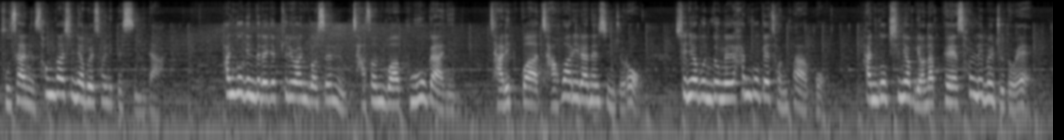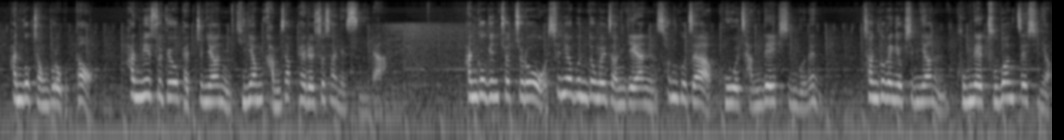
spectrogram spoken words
부산 성가신협을 설립했습니다. 한국인들에게 필요한 것은 자선과 구호가 아닌 자립과 자활이라는 신조로 신협운동을 한국에 전파하고 한국신협연합회 설립을 주도해 한국 정부로부터 한미수교 100주년 기념 감사패를 수상했습니다. 한국인 최초로 신협운동을 전개한 선구자 고 장대익 신부는 1960년 국내 두 번째 신협,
